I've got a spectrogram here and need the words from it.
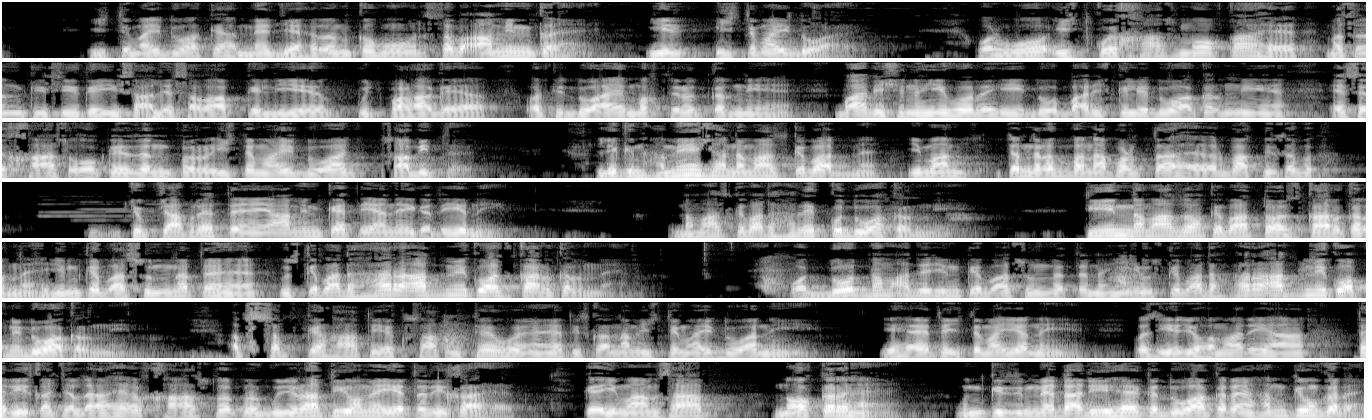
इज्तमाही दुआ क्या है? मैं जहरन कहूँ और सब आमिन कहें। ये इज्तमाही दुआ है। और वो कोई ख़ास मौका है? मसलन किसी के इसाल सवाब के लिए कुछ पढ़ा गया और फिर दुआएँ मगफरत करनी है। बारिश नहीं हो रही, दो बारिश के लिए दुआ करनी है। ऐसे ख़ास ओकेजन पर इज्तमाही दुआ साबित है। लेकिन हमेशा नमाज़ के बाद में इमाम चंद रब्बाना पढ़ता है और बाकी सब चुपचाप रहते हैं आमीन कहते हैं या नहीं कहते, ये नहीं। नमाज़ के बाद हर एक को दुआ करनी तीन नमाजों के बाद तो अजकार करने हैं, जिनके बाद सुन्नतें हैं, उसके बाद हर आदमी को अजकार करने हैं। और दो नमाजें जिनके बाद सुन्नत नहीं, उसके बाद हर आदमी को अपनी दुआ करनी अब सबके हाथ एक साथ उठे हुए हैं तो इसका नाम इज्तमाही दुआ नहीं है। ये है तो इज्तमाही नहीं है? बस ये जो हमारे यहाँ तरीका चला है और ख़ास तौर पर गुजरातियों में ये तरीका है कि इमाम साहब नौकर हैं, उनकी ज़िम्मेदारी है कि दुआ करें, हम क्यों करें?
